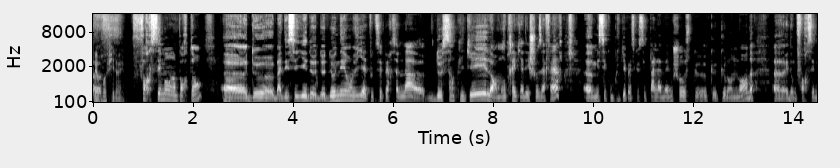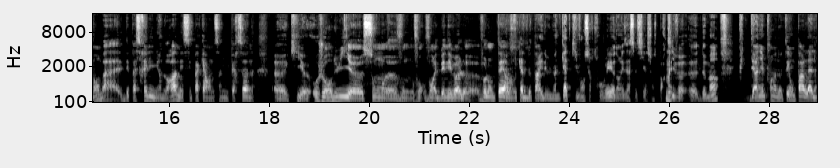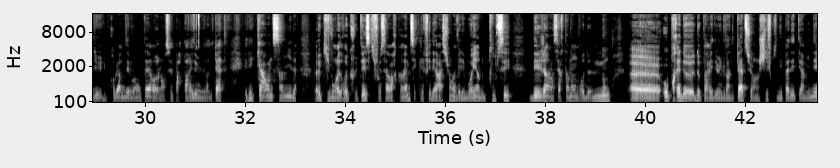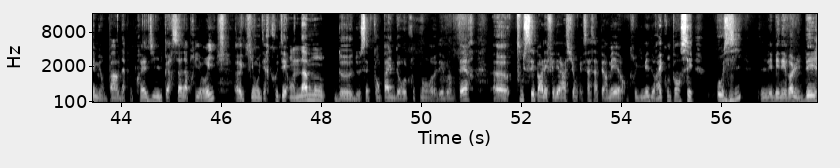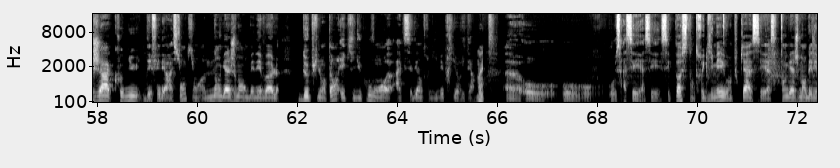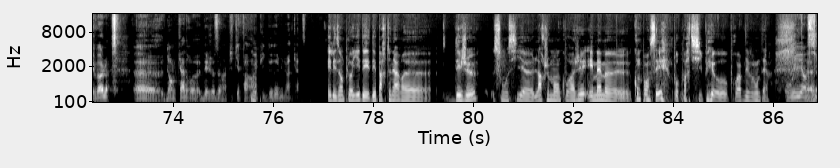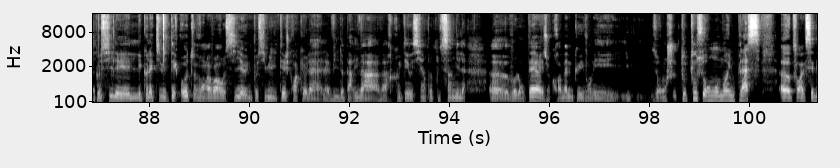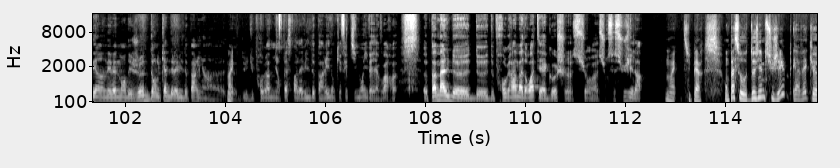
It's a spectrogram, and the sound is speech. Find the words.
forcément important Mmh. euh, de euh, bah, d'essayer de, de, donner envie à toutes ces personnes-là euh, de s'impliquer, leur montrer qu'il y a des choses à faire. Euh, mais c'est compliqué parce que c'est pas la même chose que, que, que l'on demande. Euh, et donc forcément, bah, des passerelles, il y en aura, mais c'est pas 45 000 personnes euh, qui aujourd'hui sont vont, vont, vont, être bénévoles volontaires dans le cadre de Paris 2024 qui vont se retrouver dans les associations sportives demain dernier point à noter, on parle là du, programme des volontaires lancé par Paris 2024 et des 45 000 qui vont être recrutés. Ce qu'il faut savoir quand même, c'est que les fédérations avaient les moyens de pousser déjà un certain nombre de noms euh, auprès de, Paris 2024 sur un chiffre qui n'est pas déterminé, mais on parle d'à peu près 10 000 personnes a priori euh, qui ont été recrutées en amont de, cette campagne de recrutement euh, des volontaires, poussée par les fédérations. Et ça, ça permet entre guillemets de récompenser aussi mmh les bénévoles déjà connus des fédérations qui ont un engagement bénévole depuis longtemps et qui du coup vont accéder entre guillemets prioritairement euh, à, ces, postes, entre guillemets, ou en tout cas à, cet engagement bénévole euh, dans le cadre des Jeux Olympiques et Paralympiques de 2024. Et les employés des, partenaires euh, des Jeux sont aussi largement encouragés et même compensés pour participer au programme des volontaires. Oui, ainsi qu'aussi les, les, collectivités hautes vont avoir aussi une possibilité. Je crois que la, ville de Paris va, va, recruter aussi un peu plus de 5000 euh, volontaires et je crois même qu'ils vont les ils auront tous auront au moins une place euh, pour accéder à un événement des Jeux dans le cadre de la ville de Paris hein, du, programme mis en place par la ville de Paris. Donc effectivement il va y avoir euh, pas mal de, de, de, programmes à droite et à gauche sur sur ce sujet là ouais super. On passe au deuxième sujet et avec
